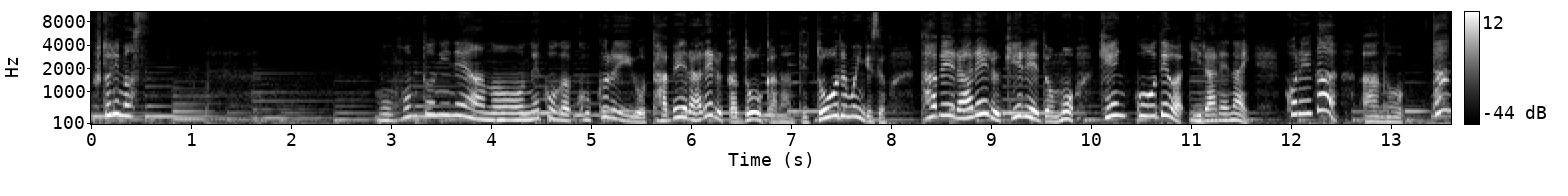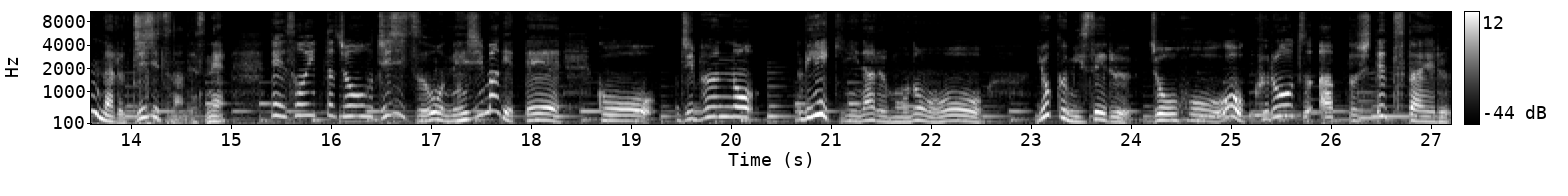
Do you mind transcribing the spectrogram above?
太ります。もう本当にねあの猫が穀類を食べられるかどうかなんてどうでもいいんですよ。食べられるけれども健康ではいられない。これがあの単なる事実なんですね。でそういった情事実をねじ曲げてこう自分の利益になるものをよく見せる情報をクローズアップして伝える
